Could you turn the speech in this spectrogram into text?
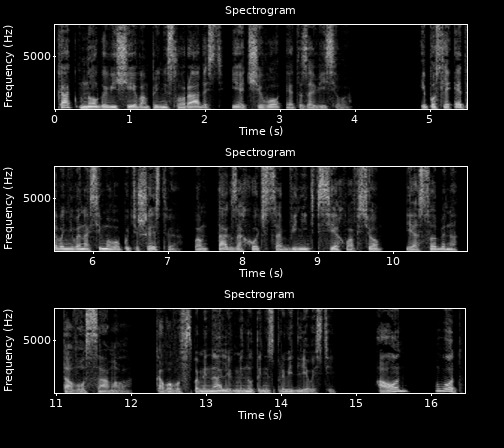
Как много вещей вам принесло радость и от чего это зависело. И после этого невыносимого путешествия вам так захочется обвинить всех во всем и особенно того самого, кого вы вспоминали в минуты несправедливости. А он вот,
